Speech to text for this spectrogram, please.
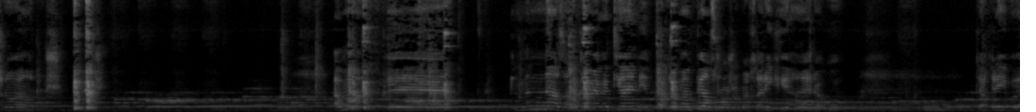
شەویان ڕۆژ ئەمە من نازانم دەمێکە تیانین تقریبان پێنج ڕۆژە بە خەریکی هەیرە بوو تقریبا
